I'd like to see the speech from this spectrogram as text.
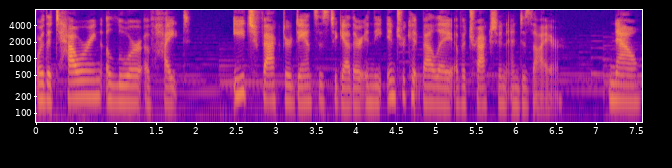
or the towering allure of height, each factor dances together in the intricate ballet of attraction and desire. Now,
